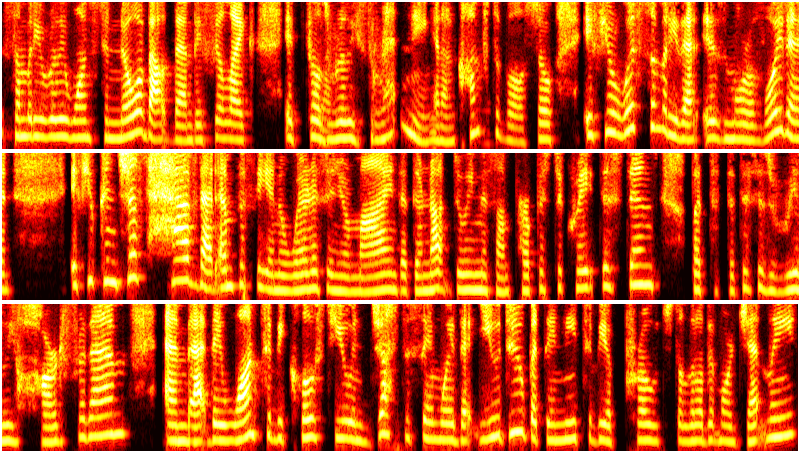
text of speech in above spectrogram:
somebody really wants to know about them they feel like it feels yeah. really threatening and uncomfortable so if you're with somebody that is more avoidant if you can just have that empathy and awareness in your mind that they're not doing this on purpose to create distance, but th- that this is really hard for them and that they want to be close to you in just the same way that you do, but they need to be approached a little bit more gently.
